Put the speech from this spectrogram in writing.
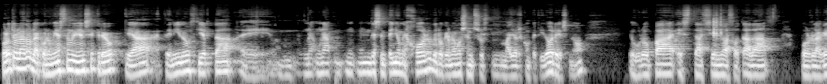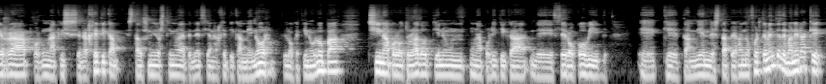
Por otro lado, la economía estadounidense creo que ha tenido cierta, eh, un desempeño mejor de lo que vemos en sus mayores competidores. ¿no? Europa está siendo azotada por la guerra, por una crisis energética. Estados Unidos tiene una dependencia energética menor de lo que tiene Europa. China, por otro lado, tiene una política de cero COVID eh, que también le está pegando fuertemente, de manera que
